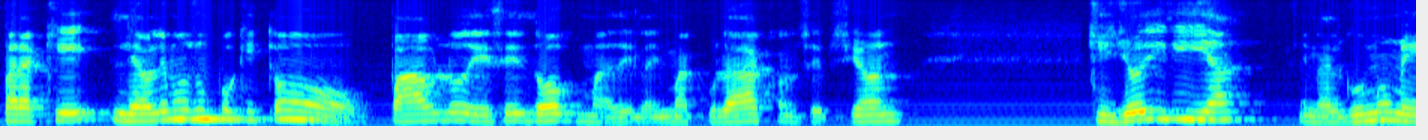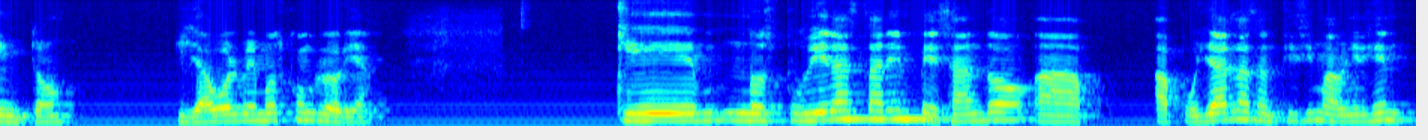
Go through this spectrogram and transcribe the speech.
para que le hablemos un poquito, Pablo, de ese dogma de la Inmaculada Concepción, que yo diría en algún momento, y ya volvemos con Gloria, que nos pudiera estar empezando a apoyar la Santísima Virgen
